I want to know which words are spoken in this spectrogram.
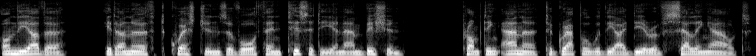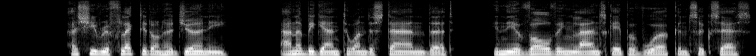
On the other, it unearthed questions of authenticity and ambition, prompting Anna to grapple with the idea of selling out. As she reflected on her journey, Anna began to understand that in the evolving landscape of work and success,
